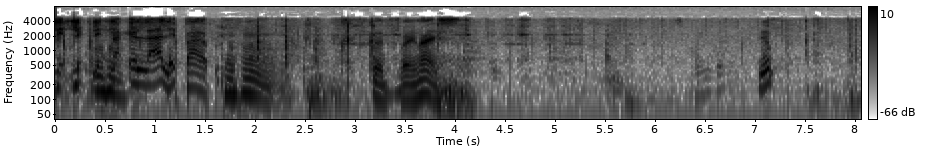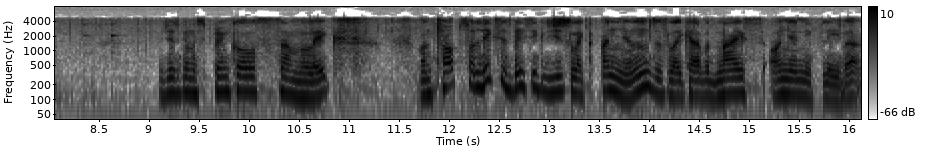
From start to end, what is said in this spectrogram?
le- le- le- Mhm. la- eh, lollipop. Mhm. Good, very nice. Yep. We're just gonna sprinkle some leeks on top. So leeks is basically just like onions. It's like have a nice oniony flavor.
